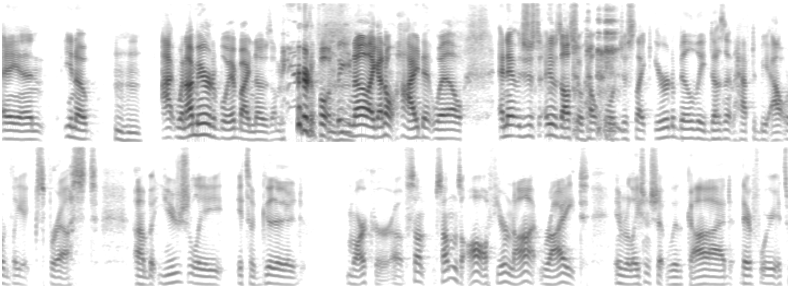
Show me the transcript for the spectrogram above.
and you know, mm-hmm. I when I'm irritable, everybody knows I'm irritable. You Mhm. know, like I don't hide it well, and it was just it was also helpful. just like irritability doesn't have to be outwardly expressed, uh, but usually it's a good marker of some something's off. You're not right in relationship with God. Therefore, it's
